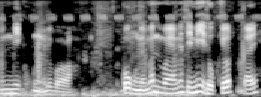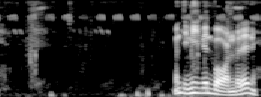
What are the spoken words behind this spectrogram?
มันมีกุ้งหรือบ่ กุ้งเนี่ยมันแหวมันสิมีถูกจุดได้มันสิมีเป็นบ่อนไปได้เนี่ย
